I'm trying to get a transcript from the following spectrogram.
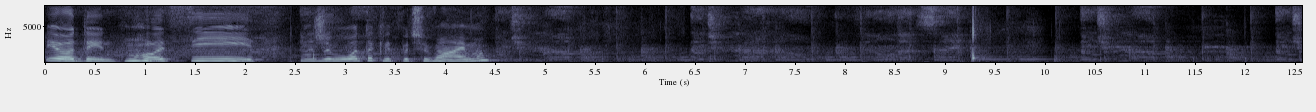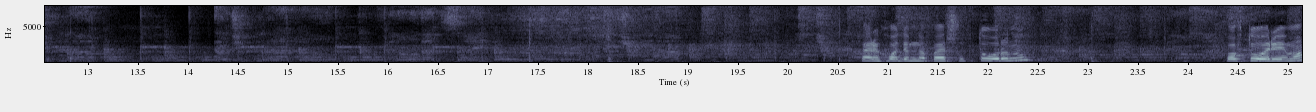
І один. Молодці. На животик відпочиваємо. Переходимо на першу сторону. Повторюємо.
